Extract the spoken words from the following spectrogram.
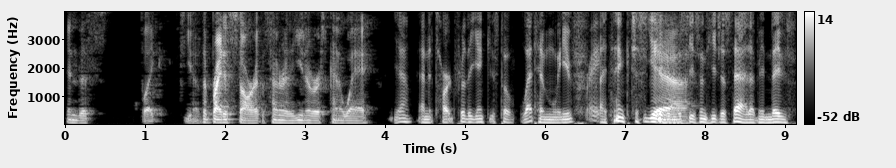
in this like you know the brightest star at the center of the universe kind of way. Yeah, and it's hard for the Yankees to let him leave. Right. I think just given the season he just had. I mean, they've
